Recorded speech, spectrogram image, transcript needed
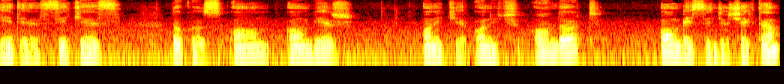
7 8 9 10 11 12 13 14 15 zincir çektim.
